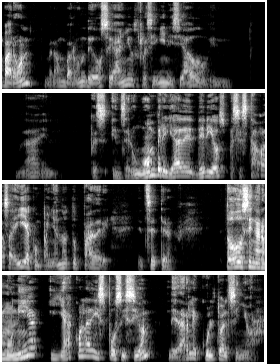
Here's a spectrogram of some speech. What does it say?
varón, un varón de 12 años, recién iniciado en, pues, en ser un hombre ya de, de, Dios, pues estabas ahí acompañando a tu padre, etc. Todos en armonía y ya con la disposición de darle culto al Señor.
